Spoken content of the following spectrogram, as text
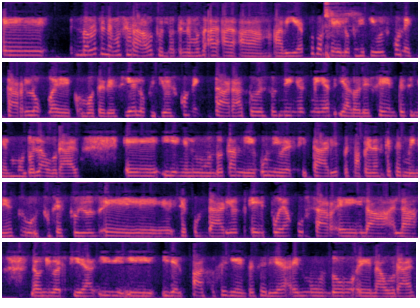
Eh, no lo tenemos cerrado, pues lo tenemos abierto porque el objetivo es conectarlo, eh, como te decía, el objetivo es conectar a todos esos niños, niñas y adolescentes en el mundo laboral eh, y en el mundo también universitario, pues apenas que terminen sus estudios eh, secundarios puedan cursar la, la, universidad y, el paso siguiente sería el mundo laboral.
